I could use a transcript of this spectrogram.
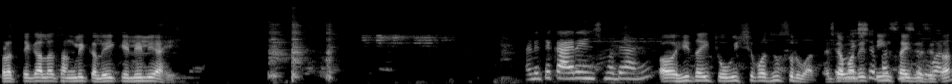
प्रत्येकाला चांगली कलई केलेली आहे. आणि ते काय रेंजमध्ये आहे? ही ताई चोवीसशे पासून सुरुवात. त्याच्यामध्ये 2400 तीन साईजेस येतात.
